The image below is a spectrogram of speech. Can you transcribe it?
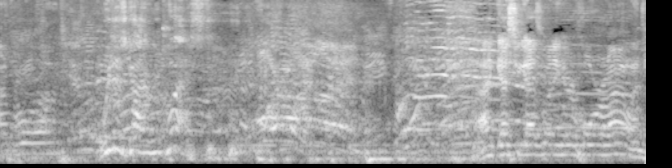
Is it time for Whore We just got a request. I guess you guys want to hear Whore Island.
